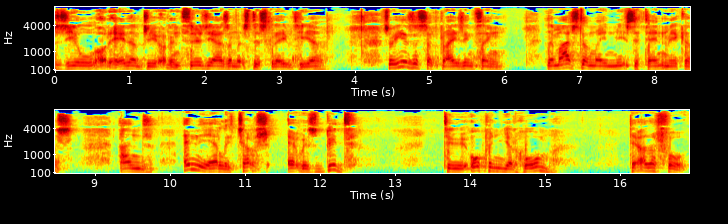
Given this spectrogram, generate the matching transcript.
zeal or energy or enthusiasm. It's described here. So here's the surprising thing the mastermind meets the tent makers, and in the early church, it was good to open your home to other folk.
